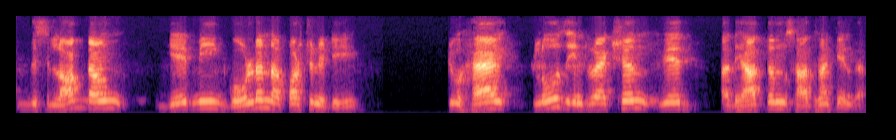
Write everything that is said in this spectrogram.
this lockdown gave me golden opportunity to have close interaction with Adhyatm Sadhna Kendra.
